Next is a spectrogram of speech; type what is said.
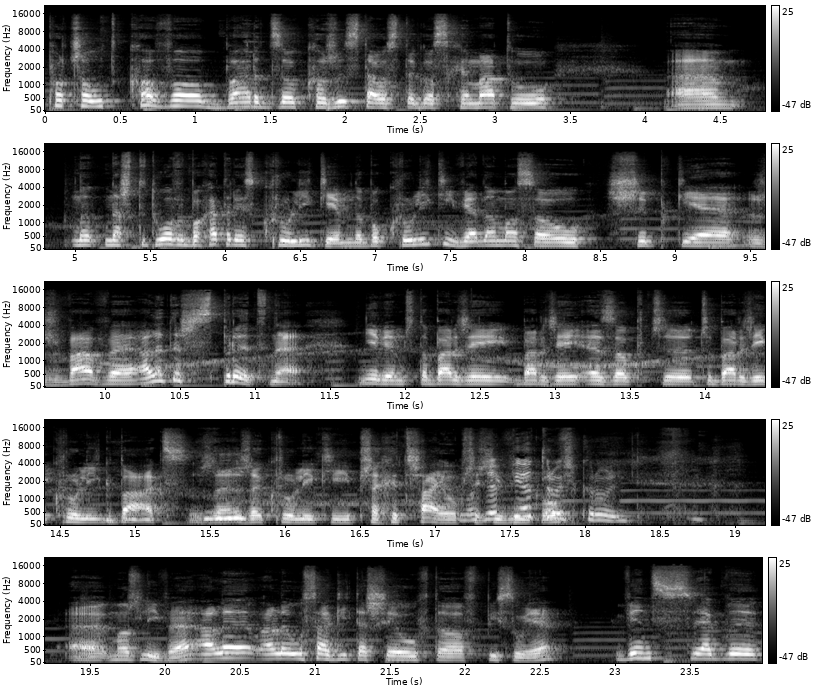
początkowo bardzo korzystał z tego schematu. no, nasz tytułowy bohater jest królikiem, no bo króliki wiadomo są szybkie, żwawe, ale też sprytne. Nie wiem, czy to bardziej, bardziej Ezop, czy, czy bardziej królik Bugs, że, że króliki przechytrzają Może przeciwników. Piotruś królik. E, możliwe, ale, ale Usagi też się w to wpisuje. Więc jakby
